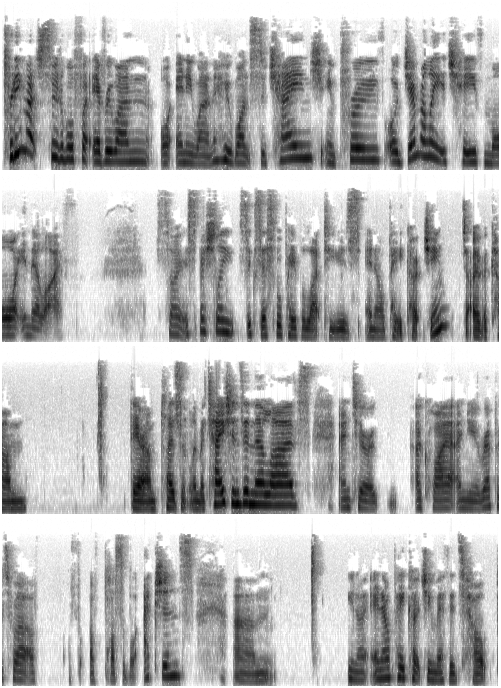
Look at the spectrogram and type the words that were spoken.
pretty much suitable for everyone or anyone who wants to change, improve, or generally achieve more in their life. So, especially successful people like to use NLP coaching to overcome their unpleasant limitations in their lives and to acquire a new repertoire of, of, of possible actions. Um, you know, NLP coaching methods help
